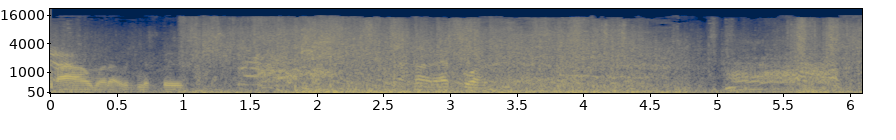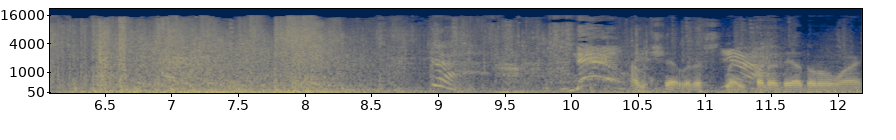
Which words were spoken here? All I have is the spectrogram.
Wow, man, that was in the face. Oh, that's why. Now. I'm shit with a sniper today, I don't know why.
